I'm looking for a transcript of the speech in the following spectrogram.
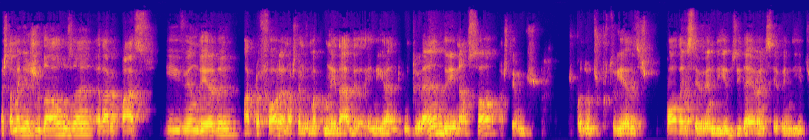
mas também ajudá-los a, a dar o passo e vender lá para fora. Nós temos uma comunidade imigrante muito grande e não só, nós temos os produtos portugueses podem ser vendidos e devem ser vendidos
